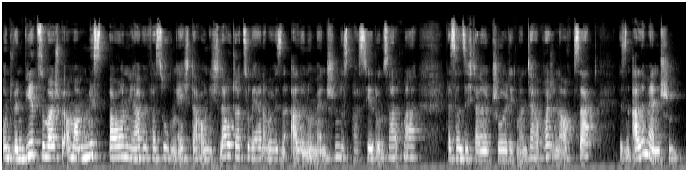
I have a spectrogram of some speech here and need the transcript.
Und wenn wir zum Beispiel auch mal Mist bauen, ja, wir versuchen echt da auch nicht lauter zu werden, aber wir sind alle nur Menschen, das passiert uns halt mal, dass man sich dann entschuldigt. Meine Therapeutin hat auch gesagt, wir sind alle Menschen,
